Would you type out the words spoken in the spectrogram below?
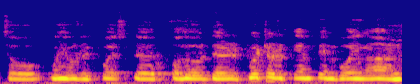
So we will request, uh, although there is a Twitter campaign going on,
